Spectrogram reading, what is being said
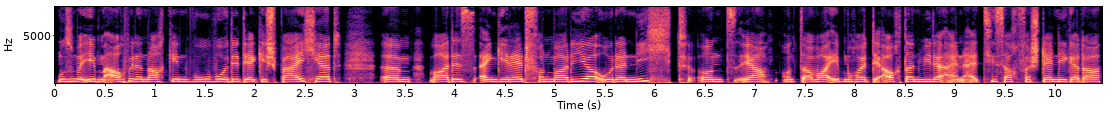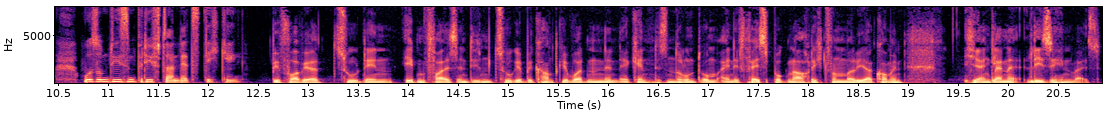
muss man eben auch wieder nachgehen, wo wurde der gespeichert? Ähm, war das ein Gerät von Maria oder nicht? Und ja, und da war eben heute auch dann wieder ein IT-Sachverständiger da, wo es um diesen Brief dann letztlich ging. Bevor wir zu den ebenfalls in diesem Zuge bekannt gewordenen Erkenntnissen rund um eine Facebook-Nachricht von Maria kommen, hier ein kleiner Lesehinweis.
